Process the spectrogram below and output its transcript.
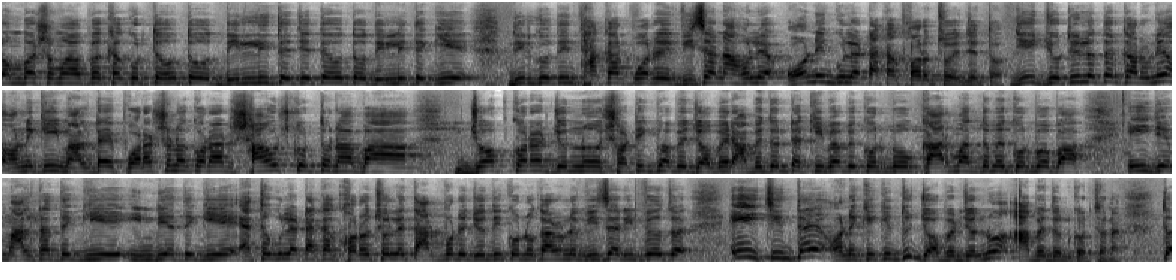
লম্বা সময় অপেক্ষা করতে হতো। দিল্লিতে যেতে হতো। দিল্লিতে গিয়ে দীর্ঘদিন থাকার পরে ভিসা না হলে অনেকগুলো টাকা খরচ হয়ে যেত। যেই জটিলতার কারণে অনেকেই মালটায় পড়াশোনা করার সাহস করতো না বা জব করার জন্য সঠিকভাবে জবের আবেদনটা কীভাবে করব, কার মাধ্যমে করব বা এই যে মালটাতে গিয়ে ইন্ডিয়াতে গিয়ে এতগুলো টাকা খরচ হলে তারপরে যদি কোনো কারণে ভিসা রিফিউজ হয়, এই চিন্তায় অনেকে কিন্তু জবের জন্য আবেদন করতো না। তো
